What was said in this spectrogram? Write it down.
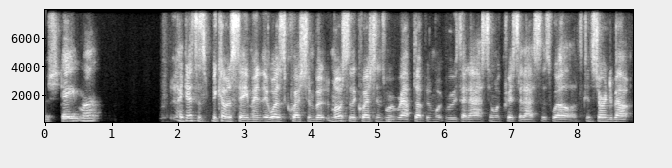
a statement? I guess it's become a statement. It was a question, but most of the questions were wrapped up in what Ruth had asked and what Chris had asked as well. I was concerned about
